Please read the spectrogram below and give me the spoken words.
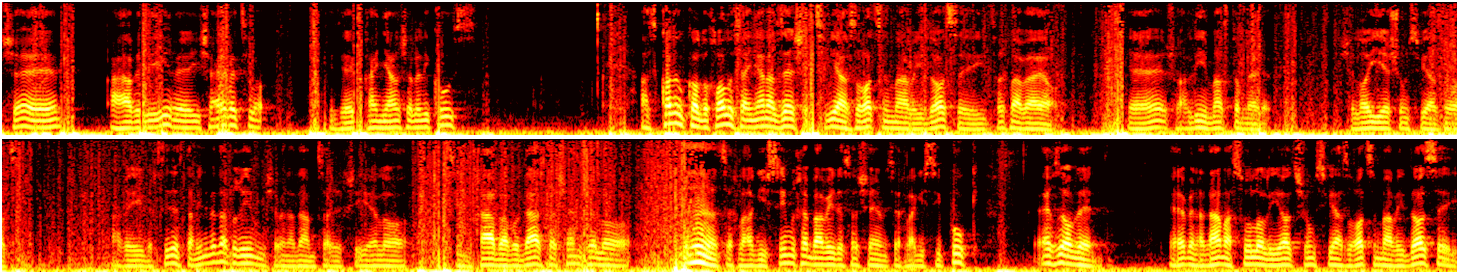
שהאוויר יישאר אצלו. זה העניין של הליכוס. אז קודם כל, בכל זאת העניין הזה של צבי הזרוצן מאבידוסי, צריך להבהר. אה, שואלים, מה זאת אומרת? שלא יהיה שום צבי הזרוצן. הרי בחסידס תמיד מדברים שבן אדם צריך שיהיה לו שמחה בעבודת השם שלו, צריך להרגיש שמחה בעבודת השם, צריך להרגיש סיפוק. איך זה עובד? אה, בן אדם אסור לו להיות שום שביעס רוצן מאבידוסי.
